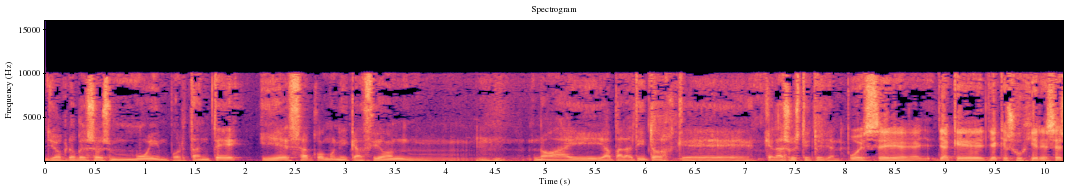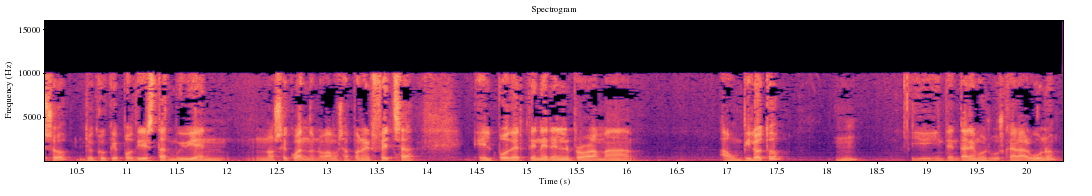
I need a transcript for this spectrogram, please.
yo creo que eso es muy importante y esa comunicación no hay aparatitos que, la sustituyan. Pues eh, ya, que, ya que sugieres eso, yo creo que podría estar muy bien, no sé cuándo, no vamos a poner fecha, el poder tener en el programa a un piloto, y intentaremos buscar alguno,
